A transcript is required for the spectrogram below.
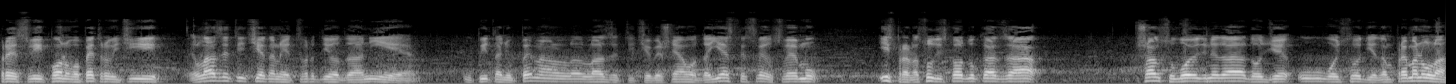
Pre svih ponovo Petrović i Lazetić. Jedan je tvrdio da nije u pitanju penal. Lazetić je objašnjavao da jeste sve u svemu ispravna sudijska odluka za šansu Vojvodine da dođe u vojstvo od 1 prema 0.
